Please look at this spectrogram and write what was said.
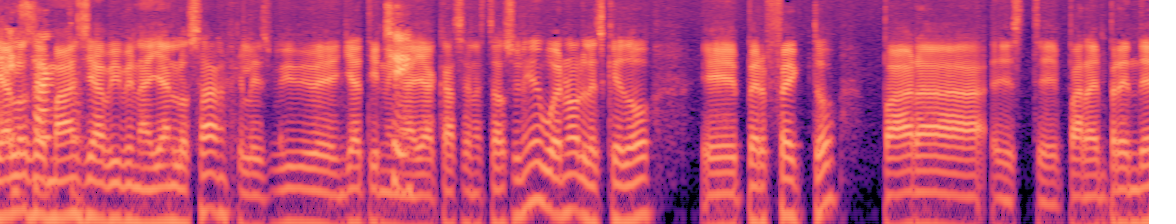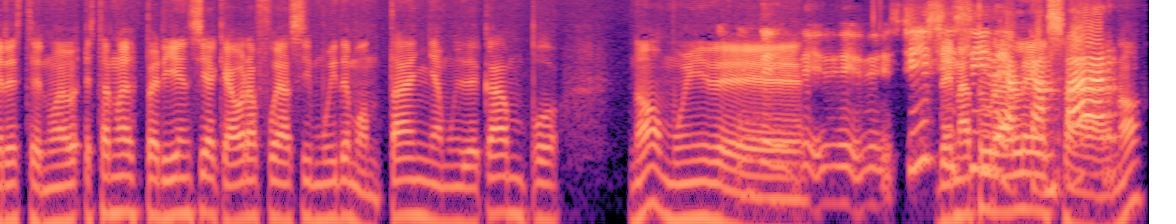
ya los demás ya viven allá en Los Ángeles, viven, ya tienen allá casa en Estados Unidos. Bueno, les quedó eh, perfecto para este para emprender este nuevo, esta nueva experiencia que ahora fue así muy de montaña, muy de campo, ¿no? Muy de, de, naturaleza, ¿no?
